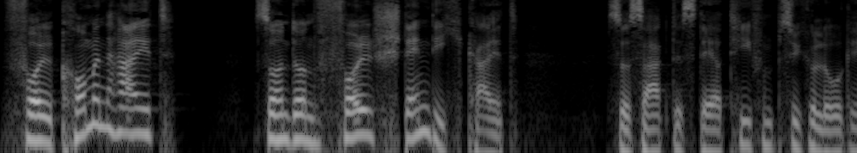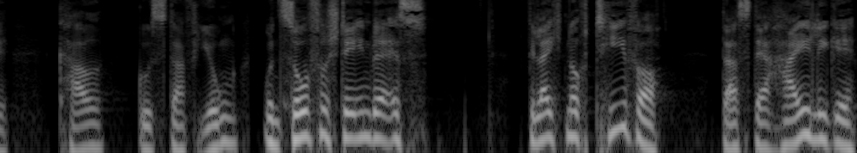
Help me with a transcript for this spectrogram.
Vollkommenheit, sondern Vollständigkeit, so sagt es der Tiefenpsychologe Karl Gustav Jung. Und so verstehen wir es vielleicht noch tiefer, dass der Heilige,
